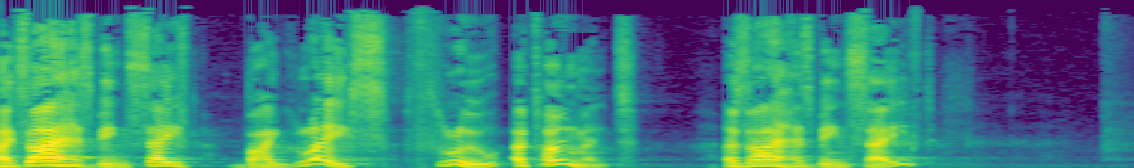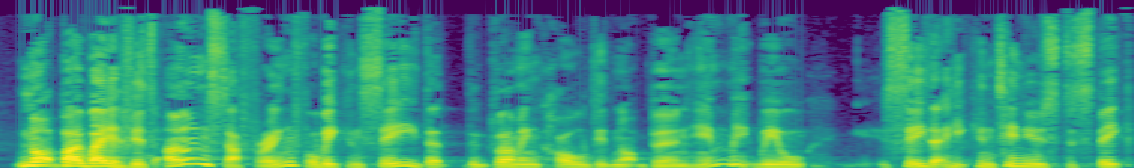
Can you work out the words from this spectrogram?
Isaiah has been saved by grace through atonement. Isaiah has been saved not by way of his own suffering, for we can see that the glowing coal did not burn him. We will see that he continues to speak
